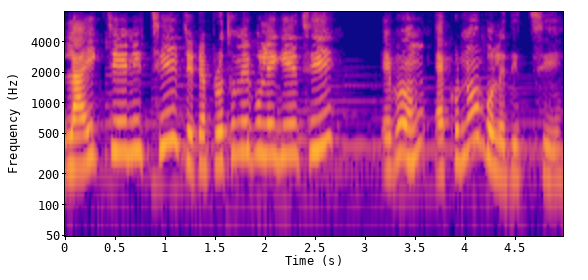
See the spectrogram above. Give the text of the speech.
লাইক চেয়ে নিচ্ছি, যেটা প্রথমে বলে গিয়েছি এবং এখনও বলে দিচ্ছি।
